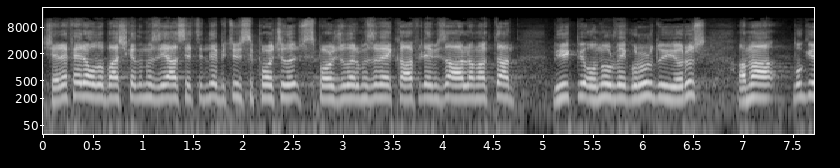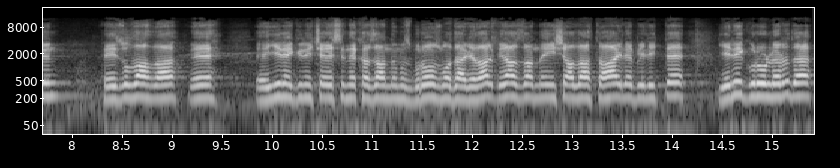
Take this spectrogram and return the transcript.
Şeref Eroğlu Başkanımız riyasetinde bütün sporcu, sporcularımızı ve kafilemizi ağırlamaktan büyük bir onur ve gurur duyuyoruz. Ama bugün Feyzullah'la ve e, yine gün içerisinde kazandığımız bronz madalyalar birazdan da inşallah Taha ile birlikte yeni gururları da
